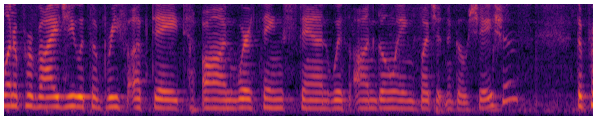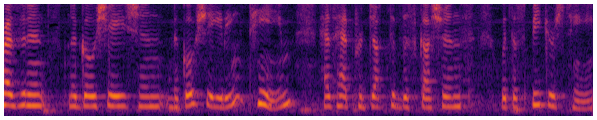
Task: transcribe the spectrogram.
Want to provide you with a brief update on where things stand with ongoing budget negotiations. The president's negotiation negotiating team has had productive discussions with the speaker's team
